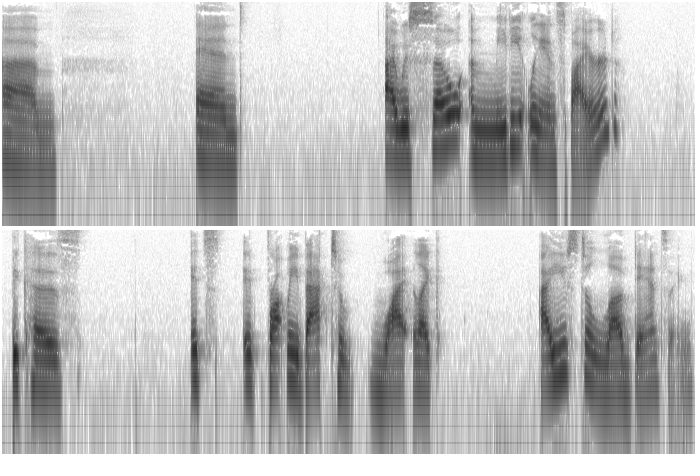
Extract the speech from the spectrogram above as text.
Um, and I was so immediately inspired because it's it brought me back to why like I used to love dancing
